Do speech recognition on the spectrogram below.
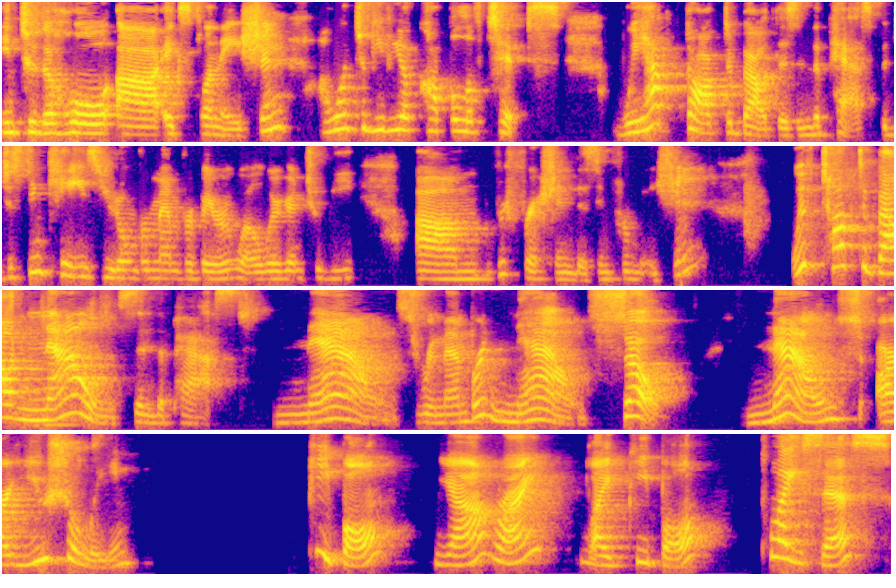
into the whole uh, explanation, I want to give you a couple of tips. We have talked about this in the past, but just in case you don't remember very well, we're going to be um, refreshing this information. We've talked about nouns in the past nouns. Remember nouns. So nouns are usually people, yeah, right? Like people, places,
